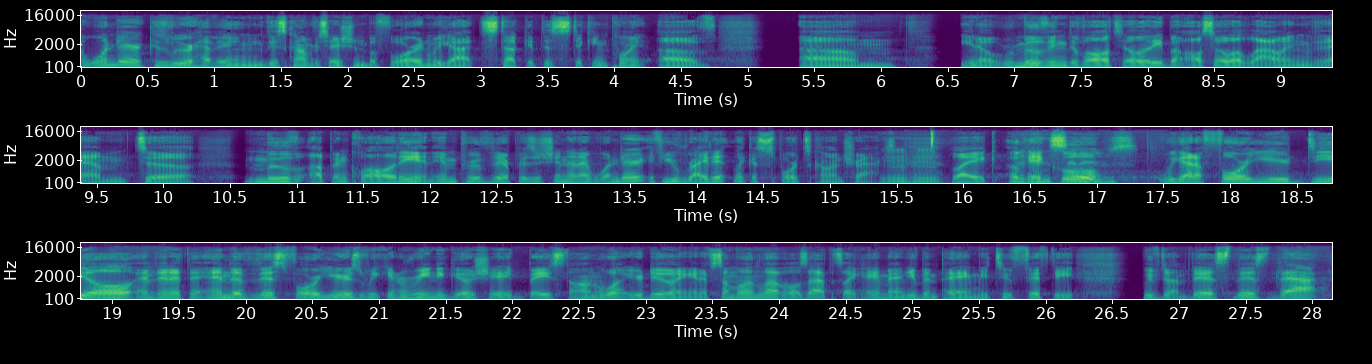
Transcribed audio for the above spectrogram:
I wonder because we were having this conversation before and we got stuck at this sticking point of, um, you know, removing the volatility, but also allowing them to move up in quality and improve their position. And I wonder if you write it like a sports contract. Like, okay, cool. We got a four year deal. And then at the end of this four years, we can renegotiate based on what you're doing. And if someone levels up, it's like, hey, man, you've been paying me 250 We've done this, this, that.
